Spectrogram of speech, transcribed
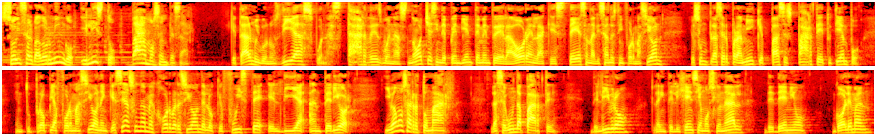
Soy Salvador Mingo y listo, vamos a empezar. ¿Qué tal? Muy buenos días, buenas tardes, buenas noches, independientemente de la hora en la que estés analizando esta información. Es un placer para mí que pases parte de tu tiempo en tu propia formación, en que seas una mejor versión de lo que fuiste el día anterior. Y vamos a retomar la segunda parte del libro La inteligencia emocional de Daniel Goleman.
